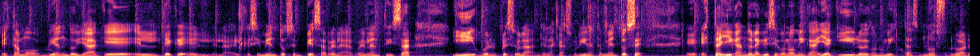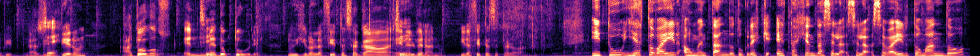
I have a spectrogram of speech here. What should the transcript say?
estamos viendo ya que el, el, crecimiento se empieza a ralentizar y bueno, el precio de, las gasolinas también. Entonces, eh, está llegando la crisis económica y aquí los economistas nos lo advirtieron a todos en el mes de octubre. Nos dijeron la fiesta se acaba en el verano y la fiesta se está acabando. Y tú, y esto va a ir aumentando. ¿Tú crees que esta agenda se, va a ir tomando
